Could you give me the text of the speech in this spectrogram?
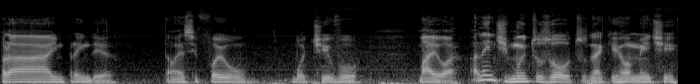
para empreender. Então esse foi o motivo maior. Além de muitos outros, né? Que realmente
